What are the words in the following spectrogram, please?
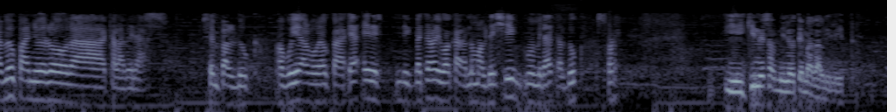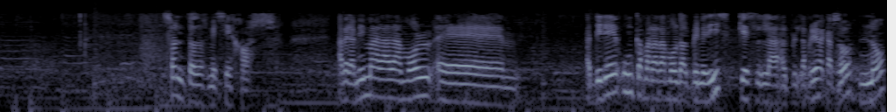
El meu pañuelo de calaveres. Sempre el duc. Avui el veureu que... Ja, eh, dic, vaig a igual que no me'l deixi, m'ho he mirat, el duc, sort. I quin és el millor tema de Lilith? Son todos mis hijos. A veure, a mi m'agrada molt... Eh, et diré un que m'agrada molt del primer disc, que és la, la primera cançó, No.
